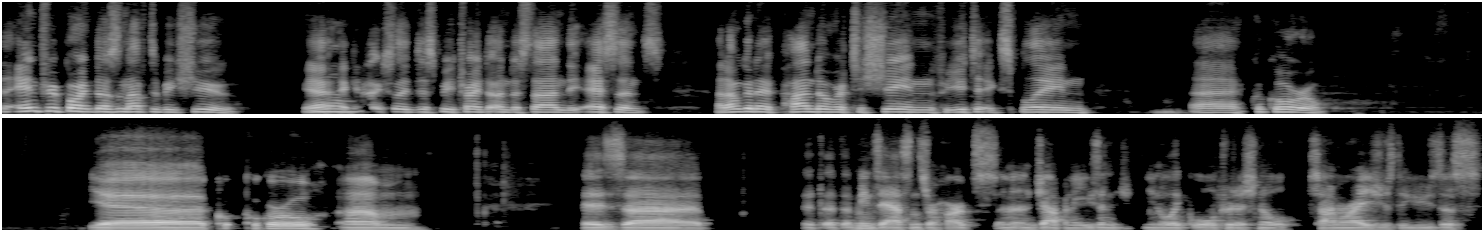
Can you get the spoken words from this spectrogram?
the entry point doesn't have to be Shu. Yeah, No. it can actually just be trying to understand the essence and I'm going to hand over to Shane for you to explain uh, Kokoro. Yeah, Kokoro um, is uh, it, it it means essence or hearts in, in Japanese, and you know, like old traditional samurais used to use this,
